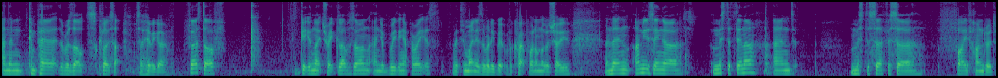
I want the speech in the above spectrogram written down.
and then compare the results close up. So here we go. First off get your nitrate gloves on and your breathing apparatus which mine is a really bit of a crap one I'm not going to show you and then I'm using uh, Mr. Thinner and Mr. Surfacer 500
